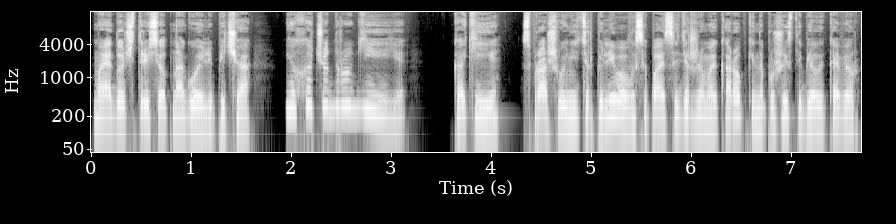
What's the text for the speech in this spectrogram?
Моя дочь трясет ногой или печа. «Я хочу другие». «Какие?» — спрашиваю нетерпеливо, высыпая содержимое коробки на пушистый белый ковер.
